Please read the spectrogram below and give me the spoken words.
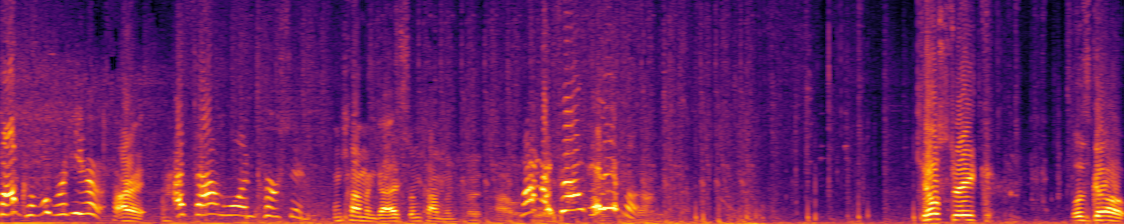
Mom, come over here. All right, I found one person. I'm coming, guys. I'm coming. Mom. I found him. Kill streak. Let's go.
